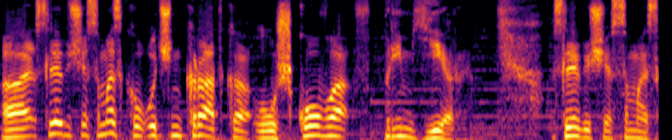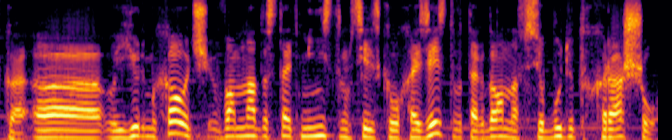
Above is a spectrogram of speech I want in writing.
А, следующая смс очень кратко. Лужков Пескова в премьеры. Следующая смс -ка. А, Юрий Михайлович, вам надо стать министром сельского хозяйства, тогда у нас все будет хорошо.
